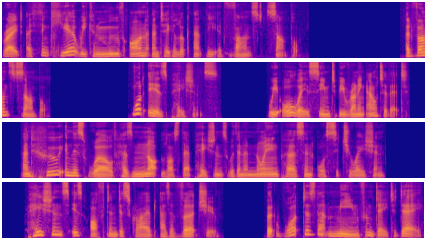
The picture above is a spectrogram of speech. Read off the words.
right. I think here we can move on and take a look at the advanced sample. Advanced sample. What is patience? We always seem to be running out of it. And who in this world has not lost their patience with an annoying person or situation? Patience is often described as a virtue. But what does that mean from day to day?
